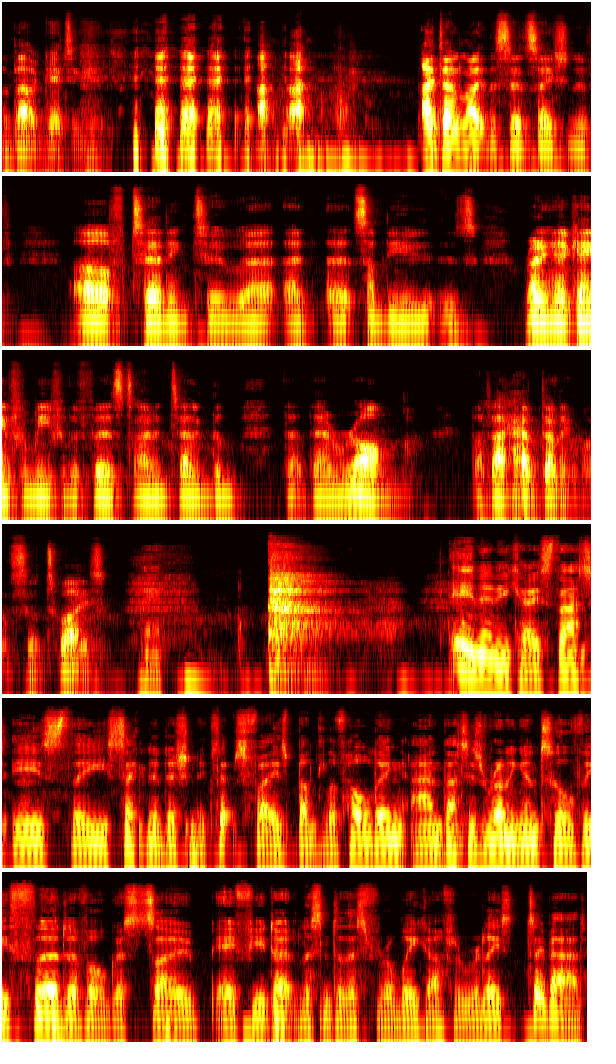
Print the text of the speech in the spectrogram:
about getting it. I don't like the sensation of of turning to uh, somebody who's running a game for me for the first time and telling them that they're wrong. But I have done it once or twice. In any case, that is the second edition Eclipse Phase bundle of holding, and that is running until the 3rd of August. So if you don't listen to this for a week after release, too bad.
